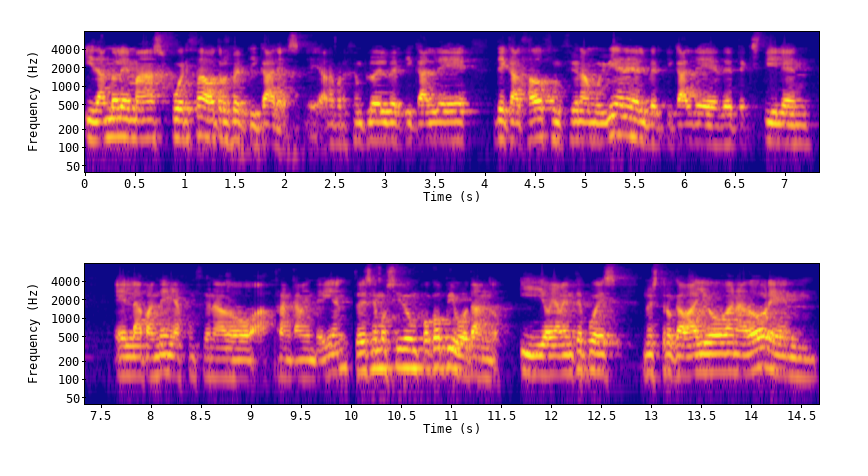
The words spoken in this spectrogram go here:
y dándole más fuerza a otros verticales. Eh, ahora, por ejemplo, el vertical de, calzado funciona muy bien, el vertical de, textil en, en la pandemia ha funcionado francamente bien. Entonces hemos ido un poco pivotando y obviamente pues nuestro caballo ganador en,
